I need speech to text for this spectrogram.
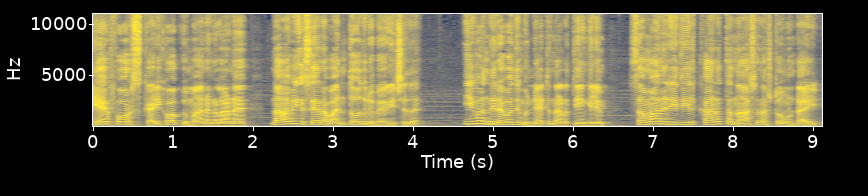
എ ഫോർ സ്കൈ ഹോക്ക് വിമാനങ്ങളാണ് നാവികസേന വൻതോതിൽ ഉപയോഗിച്ചത്. ഇവ നിരവധി മുന്നേറ്റം നടത്തിയെങ്കിലും സമാന രീതിയിൽ കനത്ത നാശനഷ്ടവും ഉണ്ടായി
